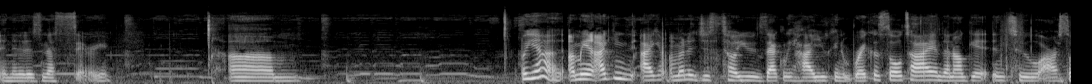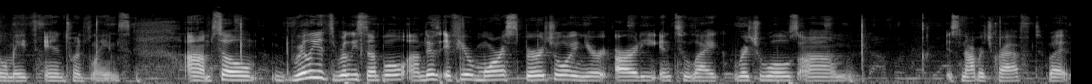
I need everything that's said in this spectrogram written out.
and it is necessary. Um, but yeah, I mean, I can, I, I'm gonna just tell you exactly how you can break a soul tie, and then I'll get into our soulmates and twin flames. Um, so really, it's really simple. Um, there's if you're more spiritual and you're already into like rituals, um, it's not witchcraft, but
